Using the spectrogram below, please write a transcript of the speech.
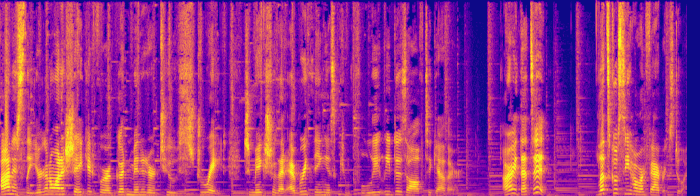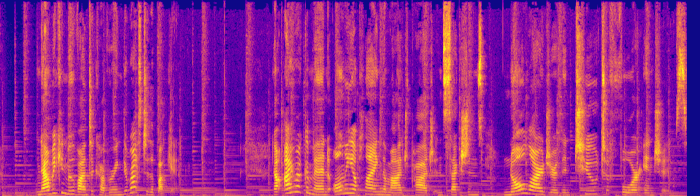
Honestly, you're gonna wanna shake it for a good minute or two straight to make sure that everything is completely dissolved together. All right, that's it. Let's go see how our fabric's doing. Now we can move on to covering the rest of the bucket. Now I recommend only applying the Mod Podge in sections no larger than two to four inches.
